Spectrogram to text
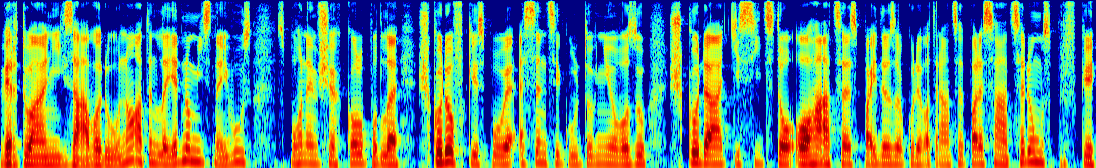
virtuálních závodů. No a tenhle jednomístný vůz s pohonem všech kol podle Škodovky spojuje esenci kultovního vozu Škoda 1100 OHC Spider z roku 1957 z prvky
